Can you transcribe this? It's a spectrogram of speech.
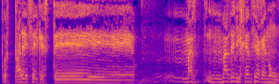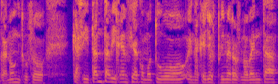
pues parece que esté más, más de vigencia que nunca, ¿no? Incluso casi tanta vigencia como tuvo en aquellos primeros 90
